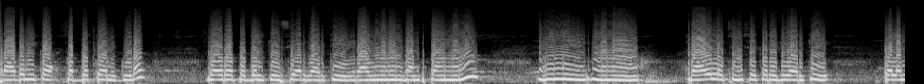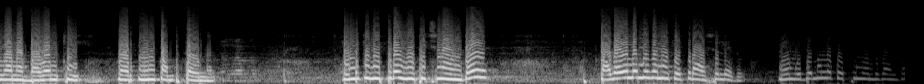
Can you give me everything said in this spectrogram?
ప్రాథమిక సభ్యత్వానికి కూడా గౌరవ పెద్దలు కేసీఆర్ గారికి రాజీనామాను పంపుతా ఉన్నాను. దీన్ని మన రావుల చంద్రశేఖర్ రెడ్డి గారికి తెలంగాణ భవన్కి వారికి నేను పంపుతా ఉన్నాను. ఎందుకు ఇది ఇప్పుడే చూపించిన అంటే పదవుల మీద నాకు ఎప్పుడు ఆశ లేదు. మేము ఉద్యమంలోకి వచ్చింది ఎందుకంటే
